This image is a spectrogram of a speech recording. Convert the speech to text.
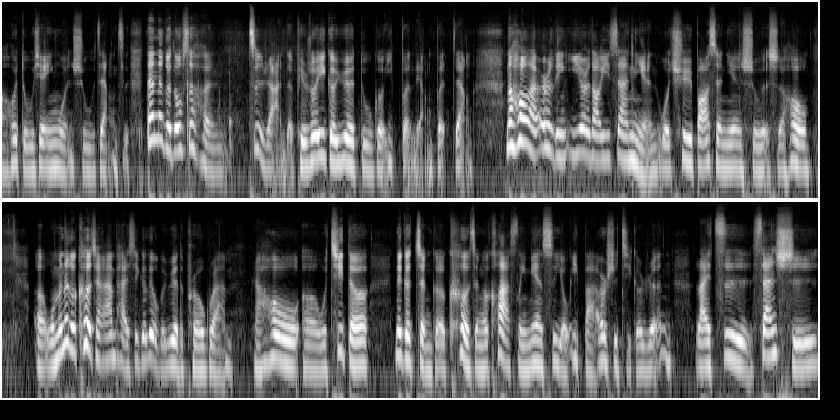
呃，会读一些英文书这样子，但那个都是很自然的，比如说一个月读个一本两本这样。那后来二零一二到一三年，我去 Boston 念书的时候，呃，我们那个课程安排是一个六个月的 program，然后呃，我记得那个整个课整个 class 里面是有一百二十几个人，来自三十。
